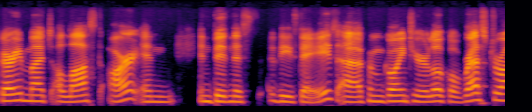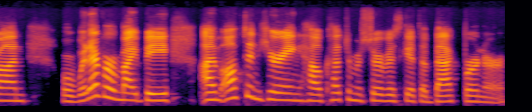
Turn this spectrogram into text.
very much a lost art in in business these days. Uh, from going to your local restaurant or whatever it might be, I'm often hearing how customer service gets a back burner.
